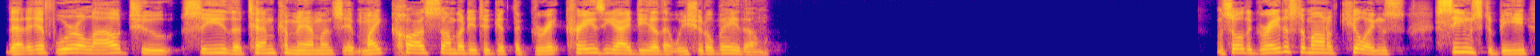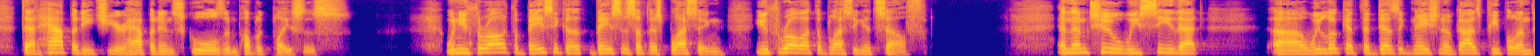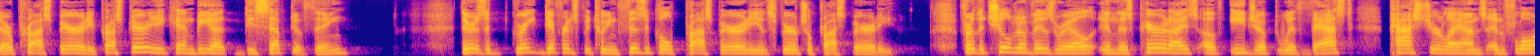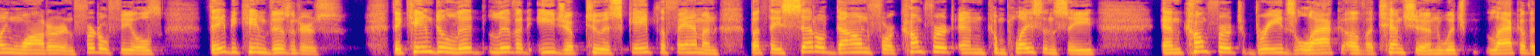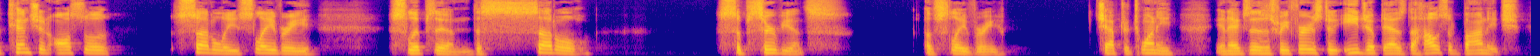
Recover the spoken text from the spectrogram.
that if we're allowed to see the Ten Commandments, it might cause somebody to get the great, crazy idea that we should obey them. And so the greatest amount of killings seems to be that happen each year happen in schools and public places. When you throw out the basic uh, basis of this blessing, you throw out the blessing itself. And then too, we see that uh, we look at the designation of God's people and their prosperity. Prosperity can be a deceptive thing. There's a great difference between physical prosperity and spiritual prosperity. For the children of Israel in this paradise of Egypt with vast pasture lands and flowing water and fertile fields, they became visitors. They came to live in Egypt to escape the famine, but they settled down for comfort and complacency and comfort breeds lack of attention, which lack of attention also subtly slavery slips in. The subtle subservience of slavery. Chapter 20 in Exodus refers to Egypt as the house of bondage.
